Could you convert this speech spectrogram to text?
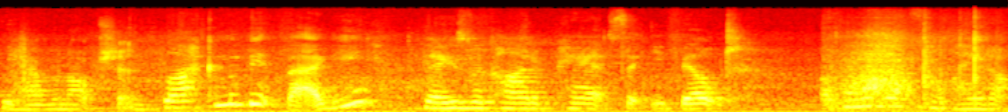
We have an option. Like them a bit baggy. These are the kind of pants that you belt. Save that for later.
